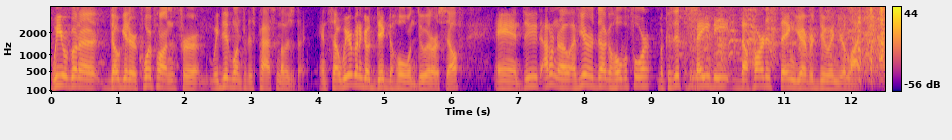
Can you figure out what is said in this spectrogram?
we were gonna go get her a koi pond for. We did one for this past Mother's Day, and so we were gonna go dig the hole and do it ourselves. And dude, I don't know. Have you ever dug a hole before? Because it's maybe the hardest thing you ever do in your life.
